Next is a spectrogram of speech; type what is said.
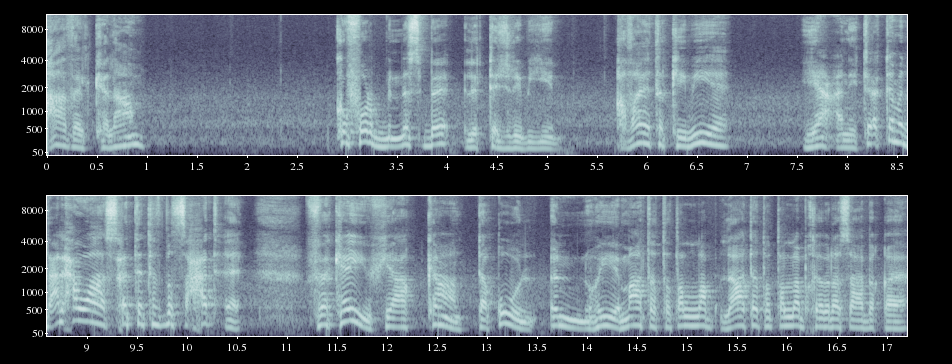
هذا الكلام كفر بالنسبة للتجريبيين. قضايا تركيبية يعني تعتمد على الحواس حتى تثبت صحتها. فكيف يا كانت تقول إنه هي ما تتطلب لا تتطلب خبرة سابقة؟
